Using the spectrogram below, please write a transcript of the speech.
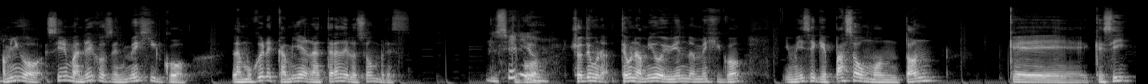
Amigo, sin ir más lejos, en México las mujeres caminan atrás de los hombres. ¿En serio? Tipo, yo tengo, una- tengo un amigo viviendo en México y me dice que pasa un montón que, que sí,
